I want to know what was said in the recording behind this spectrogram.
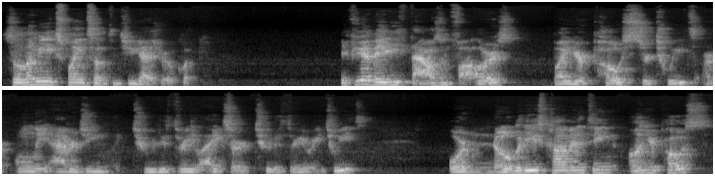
So let me explain something to you guys real quick. If you have 80,000 followers, but your posts or tweets are only averaging like two to three likes or two to three retweets, or nobody's commenting on your posts,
